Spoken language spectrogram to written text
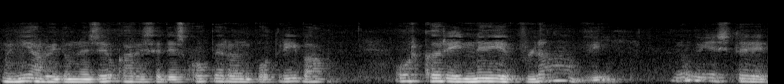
mânia lui Dumnezeu care se descoperă împotriva oricărei neevlavii. Nu este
